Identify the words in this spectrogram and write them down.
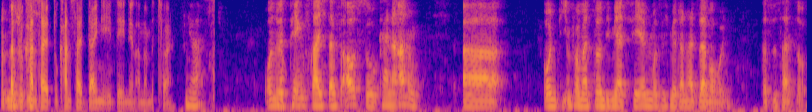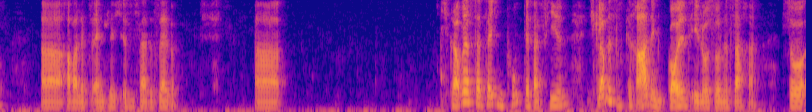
Also du kannst ich... halt, du kannst halt deine Ideen den anderen mitteilen. Ja. Und ja. mit Pings reicht das aus, so, keine Ahnung. Äh, und die Informationen, die mir halt fehlen, muss ich mir dann halt selber holen. Das ist halt so. Äh, aber letztendlich ist es halt dasselbe. Äh, ich glaube, das ist tatsächlich ein Punkt, der bei vielen. Ich glaube, es ist gerade in Gold-Elo so eine Sache. So,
